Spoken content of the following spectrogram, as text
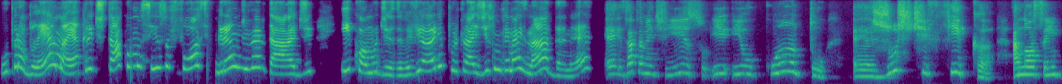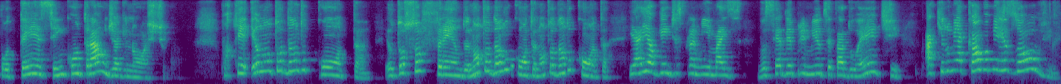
O problema é acreditar como se isso fosse grande verdade. E como diz a Viviane, por trás disso não tem mais nada, né? É exatamente isso. E, e o quanto é, justifica a nossa impotência encontrar um diagnóstico. Porque eu não estou dando conta, eu estou sofrendo, eu não estou dando conta, eu não estou dando conta. E aí alguém diz para mim, mas você é deprimido, você está doente? Aquilo me acalma, me resolve.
